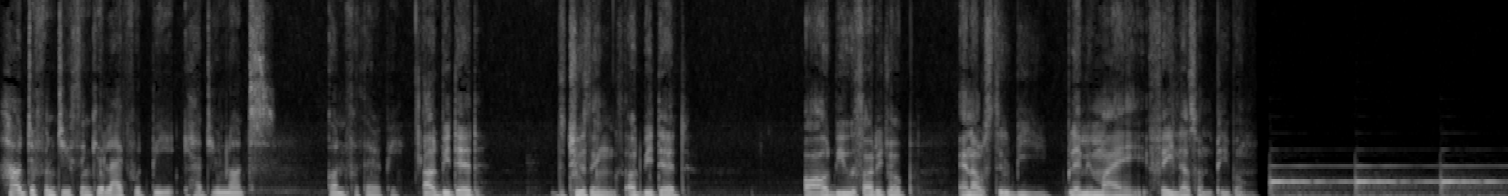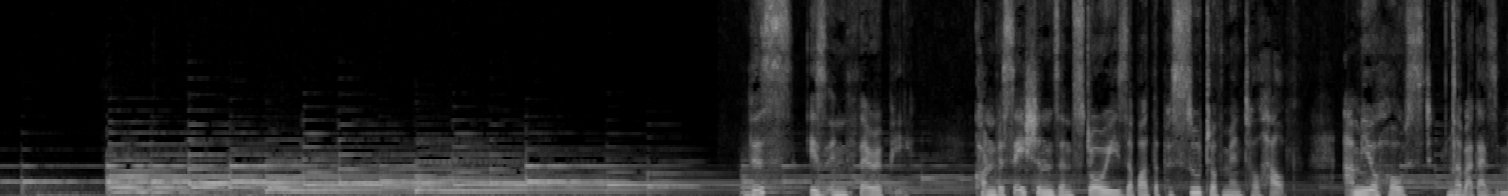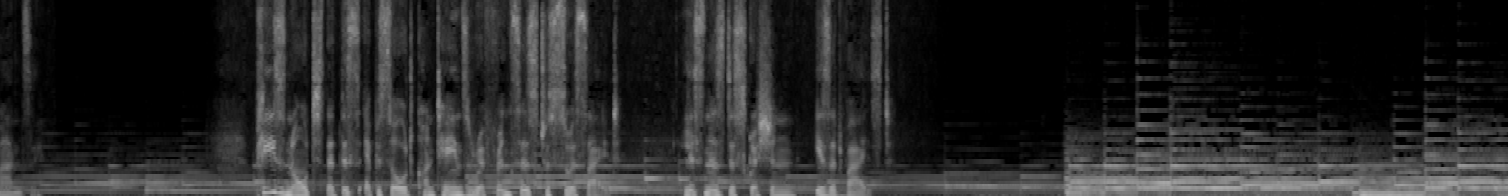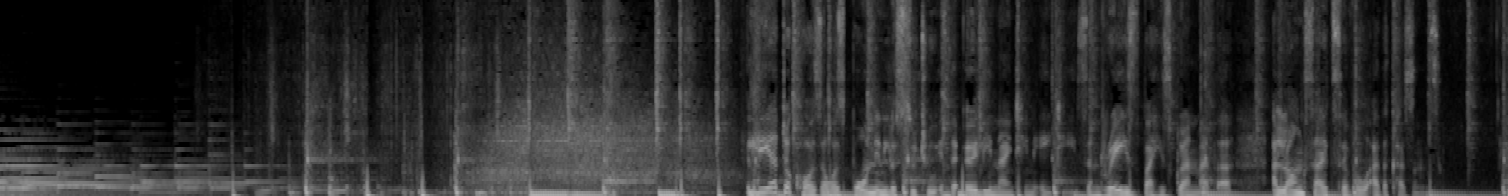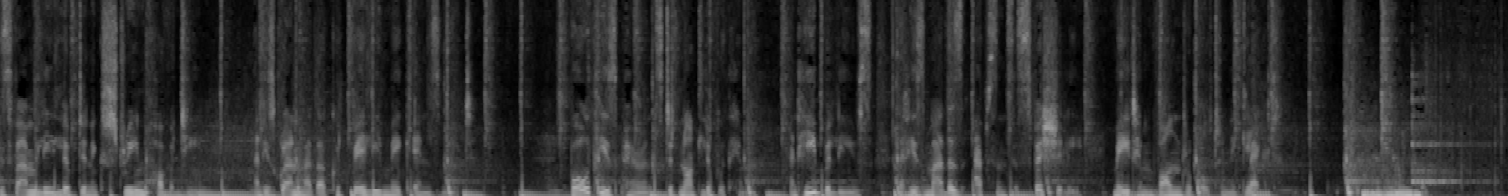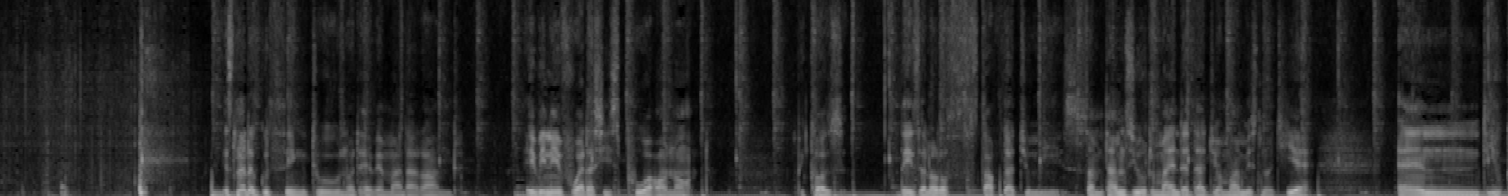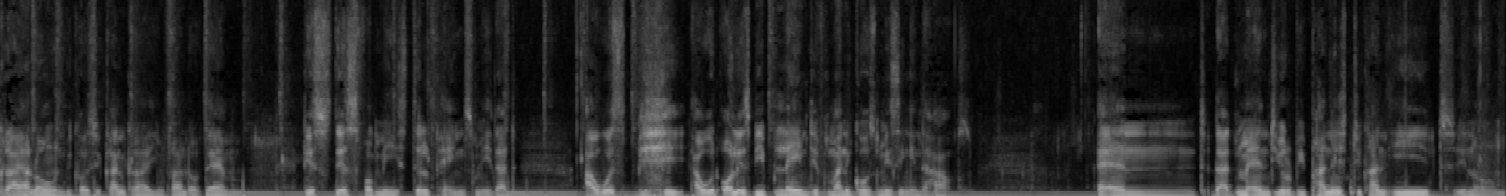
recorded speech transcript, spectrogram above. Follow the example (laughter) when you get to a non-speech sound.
How different do you think your life would be had you not gone for therapy? I'd be dead. The two things I'd be dead, or I'd be without a job, and I'll still be blaming my failures on people. This is In Therapy conversations and stories about the pursuit of mental health. I'm your host, Ngabagazi Manzi. Please note that this episode contains references to suicide. Listeners' discretion is advised. Leeto Khoza was born in Lesotho in the early 1980s and raised by his grandmother alongside several other cousins. His family lived in extreme poverty, and his grandmother could barely make ends meet. Both his parents did not live with him, and he believes that his mother's absence, especially, made him vulnerable to neglect. It's not a good thing to not have a mother around, even if whether she's poor or not because there's a lot of stuff that you miss. Sometimes you're reminded that your mom is not here and you cry alone because you can't cry in front of them. This this for me still pains me that I was (laughs) be I would always be blamed if money goes missing in the house. And that meant you'll be punished, you can't eat, you know,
